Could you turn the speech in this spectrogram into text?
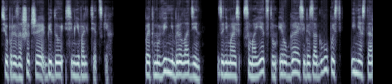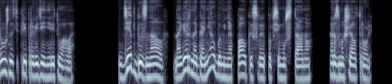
все произошедшее бедой семьи Вальтецких. Поэтому Винни брел один, занимаясь самоедством и ругая себя за глупость и неосторожность при проведении ритуала. «Дед бы знал, наверное, гонял бы меня палкой своей по всему стану», — размышлял тролль.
